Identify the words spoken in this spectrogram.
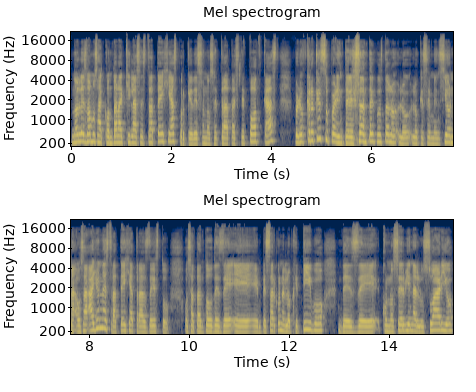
No les vamos a contar aquí las estrategias porque de eso no se trata este podcast, pero creo que es súper interesante justo lo, que se menciona. O sea, hay una estrategia atrás de esto. O sea, tanto desde eh, empezar con el objetivo, desde conocer bien al usuario,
